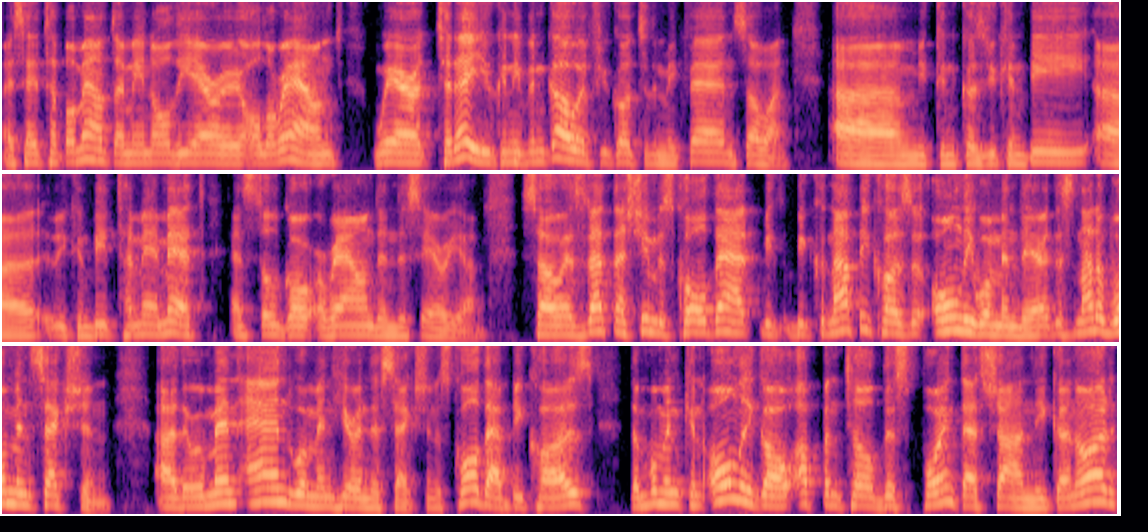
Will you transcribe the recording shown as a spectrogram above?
I say Temple Mount, I mean all the area all around, where today you can even go if you go to the mikveh and so on. Um, you can, because you can be, uh, you can be Tameh Met and still go around in this area. So Azat Nashim is called that, be, be, not because only women there. This is not a woman section. Uh, there were men and women here in this section. It's called that because the woman can only go up until this point, that's Sha'ar Nikanor,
